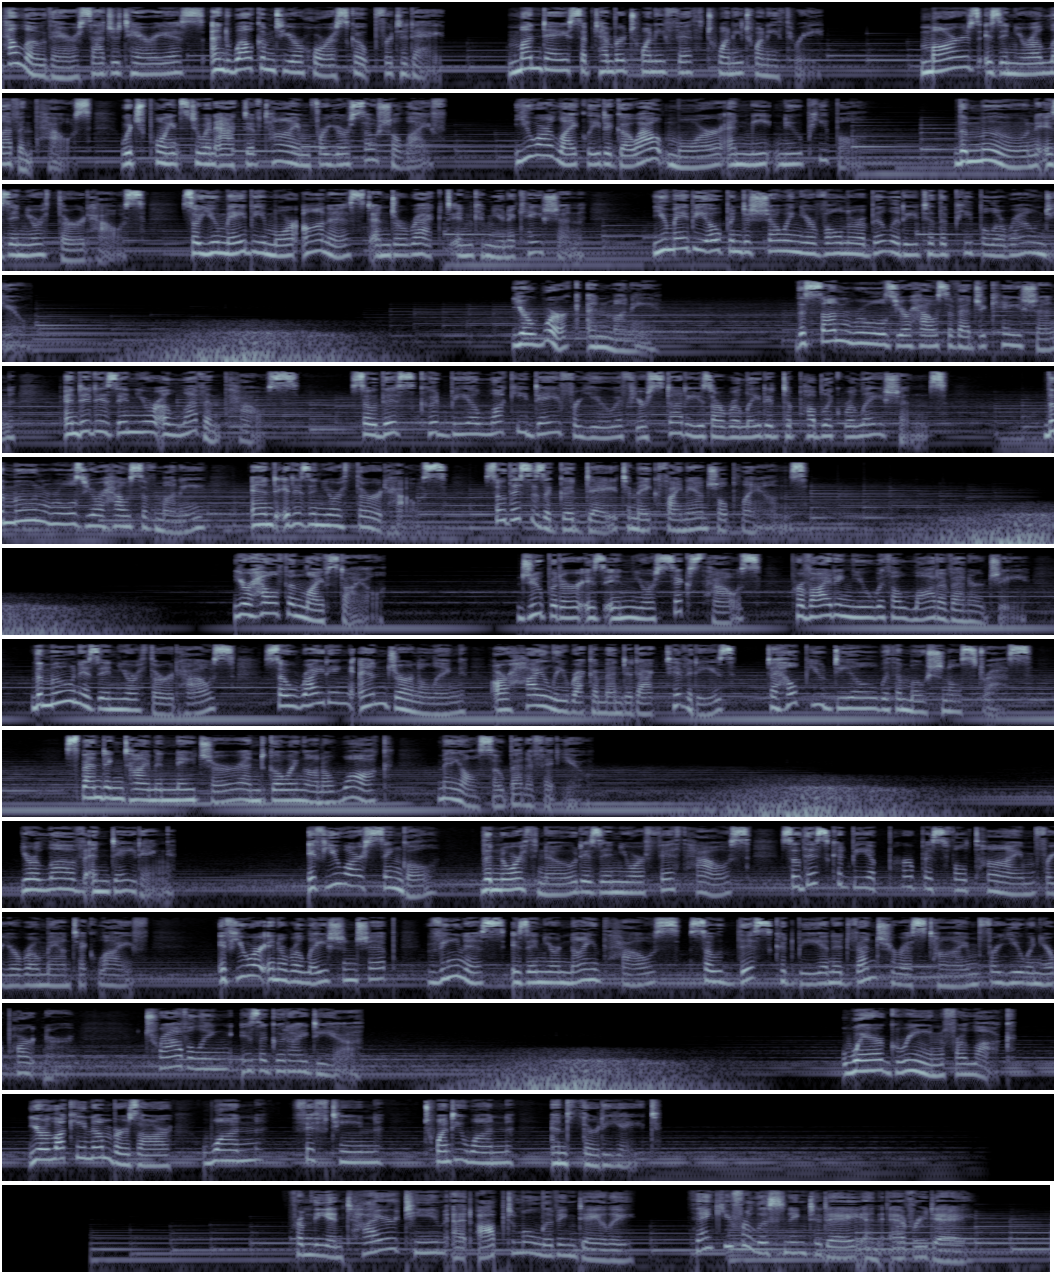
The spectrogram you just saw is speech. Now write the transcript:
Hello there, Sagittarius, and welcome to your horoscope for today, Monday, September 25th, 2023. Mars is in your 11th house, which points to an active time for your social life. You are likely to go out more and meet new people. The moon is in your third house, so you may be more honest and direct in communication. You may be open to showing your vulnerability to the people around you. Your work and money. The sun rules your house of education, and it is in your 11th house. So, this could be a lucky day for you if your studies are related to public relations. The moon rules your house of money, and it is in your third house. So, this is a good day to make financial plans. Your health and lifestyle. Jupiter is in your sixth house, providing you with a lot of energy. The moon is in your third house, so writing and journaling are highly recommended activities to help you deal with emotional stress. Spending time in nature and going on a walk may also benefit you. Your love and dating. If you are single, the North Node is in your fifth house, so this could be a purposeful time for your romantic life. If you are in a relationship, Venus is in your ninth house, so this could be an adventurous time for you and your partner. Traveling is a good idea. Wear green for luck. Your lucky numbers are 1, 15, 21, and 38. From the entire team at Optimal Living Daily, thank you for listening today and every day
